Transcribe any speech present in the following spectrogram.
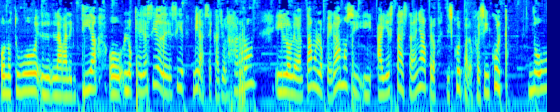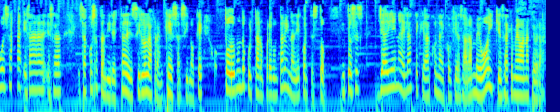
o no tuvo la valentía o lo que haya sido de decir, mira, se cayó el jarrón y lo levantamos, lo pegamos y, y ahí está, está dañado, pero discúlpalo, fue sin culpa no hubo esa, esa, esa, esa cosa tan directa de decirlo la franqueza, sino que todo el mundo ocultaron, preguntaron y nadie contestó. Entonces, ya de ahí en adelante queda con la desconfianza. Ahora me voy, quién sabe que me van a quebrar.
